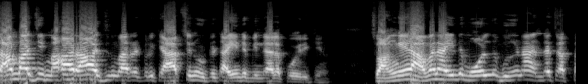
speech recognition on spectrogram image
സാംബാജി മഹാരാജ് എന്ന് പറഞ്ഞിട്ട് ഒരു ക്യാപ്ഷൻ ഇട്ടിട്ട് അതിന്റെ പിന്നാലെ പോയിരിക്കുകയാണ്. സോ അങ്ങനെ അവൻ അതിന്റെ മുകളിൽ നിന്ന് വീണ എന്റെ ചത്ത?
